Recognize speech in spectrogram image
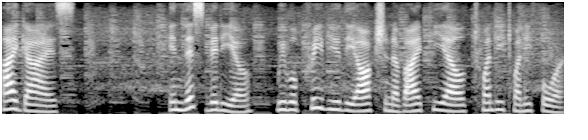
Hi guys. In this video, we will preview the auction of IPL 2024.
